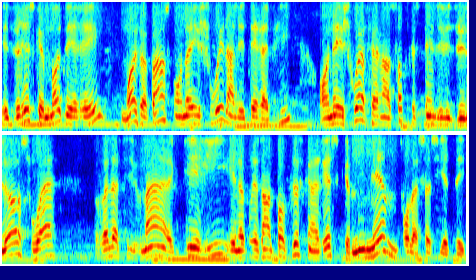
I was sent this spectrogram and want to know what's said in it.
et du risque modéré, moi, je pense qu'on a échoué dans les thérapies. On a échoué à faire en sorte que cet individu-là soit relativement guéri et ne présente pas plus qu'un risque minime pour la société.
